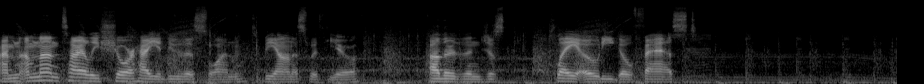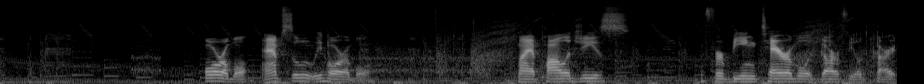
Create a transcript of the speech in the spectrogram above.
I'm, I'm not entirely sure how you do this one, to be honest with you. Other than just play Odie, go fast. Horrible. Absolutely horrible. My apologies for being terrible at Garfield Kart.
